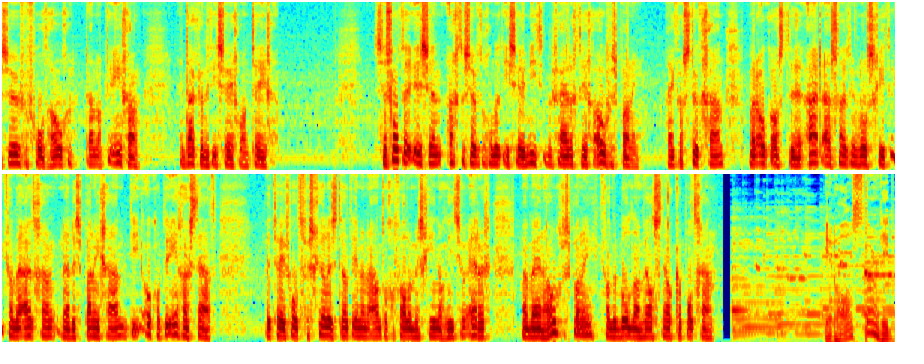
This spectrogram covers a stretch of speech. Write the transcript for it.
0,7 volt hoger dan op de ingang. En daar kan het IC gewoon tegen. Ten slotte is een 7800 IC niet beveiligd tegen overspanning. Hij kan stuk gaan, maar ook als de aardaansluiting losschiet, kan de uitgang naar de spanning gaan die ook op de ingang staat. Bij 2 volt verschil is dat in een aantal gevallen misschien nog niet zo erg, maar bij een hogere spanning kan de bol dan wel snel kapot gaan. It all started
